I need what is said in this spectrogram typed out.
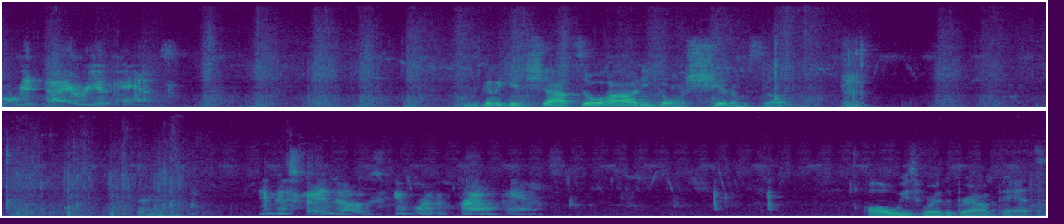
Gonna get diarrhea pants. He's gonna get shot so hard he's gonna shit himself. See, this guy knows. He wore the brown pants. Always wear the brown pants.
